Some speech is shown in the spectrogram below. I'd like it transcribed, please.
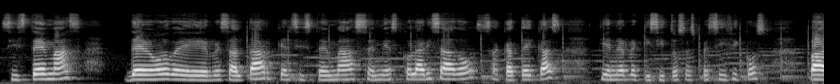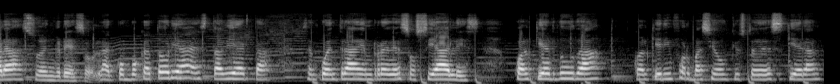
sistemas. Debo de resaltar que el sistema semiescolarizado Zacatecas tiene requisitos específicos para su ingreso. La convocatoria está abierta, se encuentra en redes sociales. Cualquier duda, cualquier información que ustedes quieran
